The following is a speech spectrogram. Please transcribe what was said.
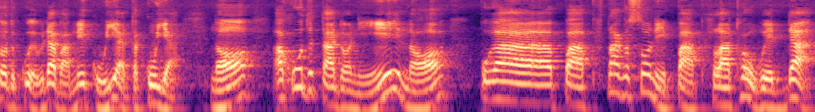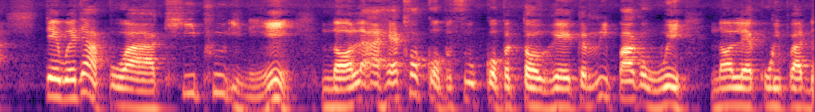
ဆောတကွေဝဒါဘာမေကွီရတကွီရနော်အခုတတာတော့နေနော် ปวาปาตากซอนี่ปาพลาทอเวดาเตเวดาปัวคีพูอินีนอและแฮทอกบสุกบตอเรกริปากเวนอและกุยปาเด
